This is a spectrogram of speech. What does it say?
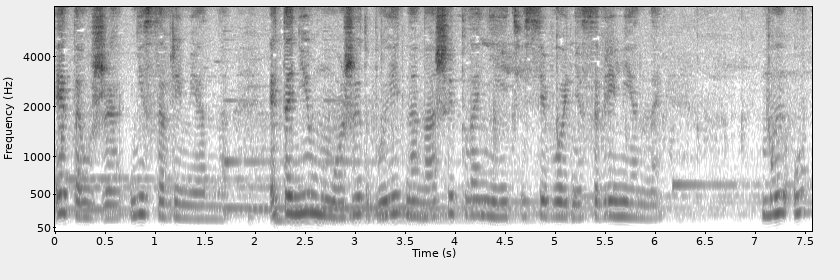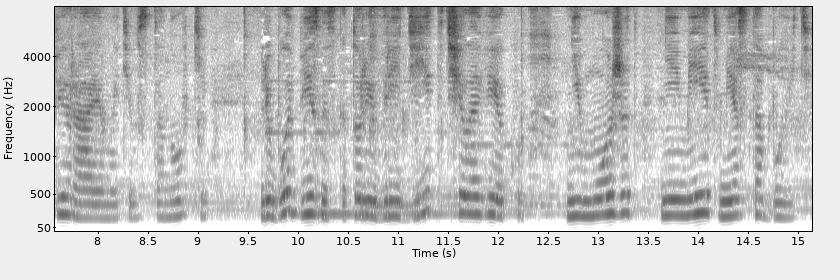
Это уже несовременно. Это не может быть на нашей планете сегодня современной. Мы убираем эти установки. Любой бизнес, который вредит человеку, не может, не имеет места быть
